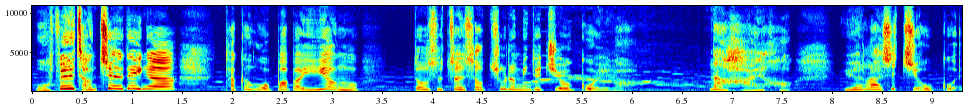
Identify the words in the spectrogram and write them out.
我非常确定啊，他跟我爸爸一样哦，都是镇上出了名的酒鬼啦。那还好，原来是酒鬼，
